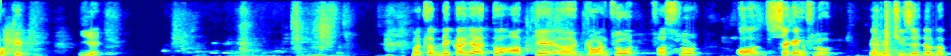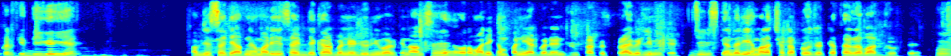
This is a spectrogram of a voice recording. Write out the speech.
ओके ये। मतलब देखा जाए तो आपके ग्राउंड फ्लोर फ़र्स्ट फ्लोर और सेकंड फ्लोर पे भी चीज़ें डेवलप करके दी गई है। अब जैसा कि आपने हमारी ये साइट देखा अर्बन एंड यूनिवर्ल्ड के नाम से है और हमारी company urban and infrastructure private limited जी। इसके अंदर ये हमारा छठा प्रोजेक्ट है फैजाबाद रोड पे। हम्म।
